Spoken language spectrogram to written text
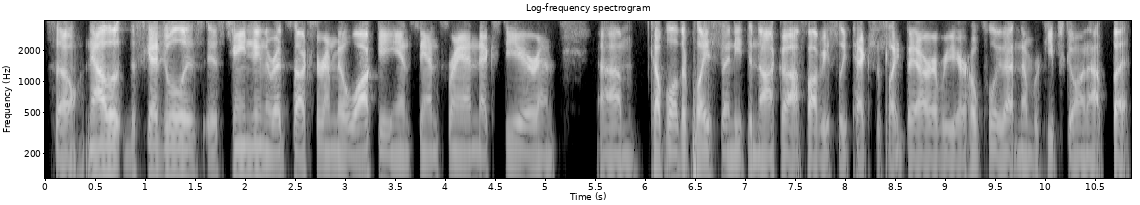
So now the schedule is is changing. The Red Sox are in Milwaukee and San Fran next year, and um, a couple other places I need to knock off. Obviously, Texas, like they are every year. Hopefully, that number keeps going up. But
